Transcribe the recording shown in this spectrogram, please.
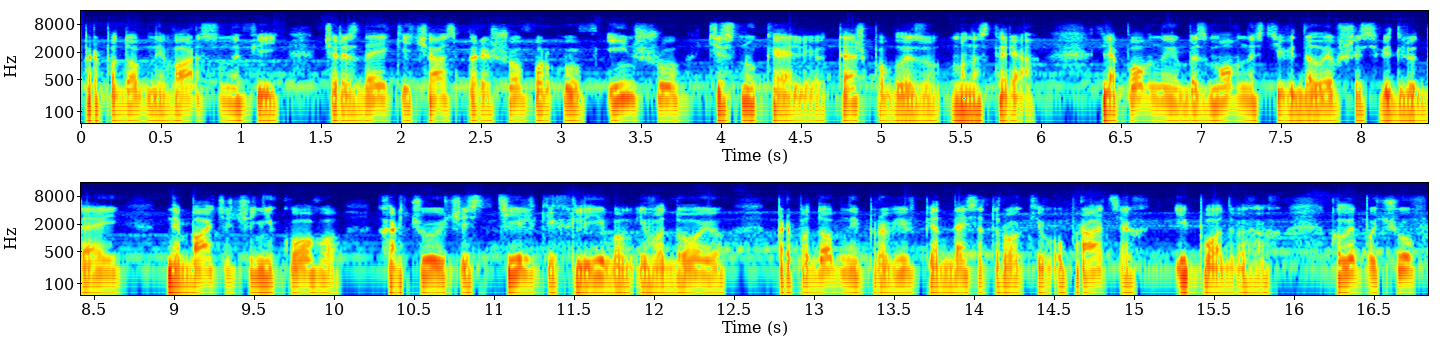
Преподобний Варсонофій через деякий час перейшов в іншу тісну келію, теж поблизу монастиря. Для повної безмовності, віддалившись від людей, не бачачи нікого, харчуючись тільки хлібом і водою, преподобний провів 50 років у працях і подвигах. Коли почув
